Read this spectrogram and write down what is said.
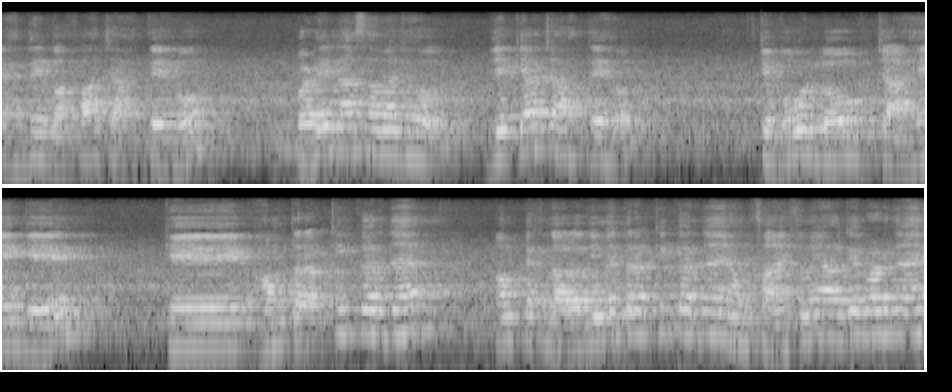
عہد وفا چاہتے ہو۔ بڑے نہ سمجھ ہو۔ یہ کیا چاہتے ہو؟ کہ وہ لوگ چاہیں گے کہ ہم ترقی کر جائیں ہم ٹیکنالوجی میں ترقی کر جائیں، ہم سائنس میں آگے بڑھ جائیں۔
